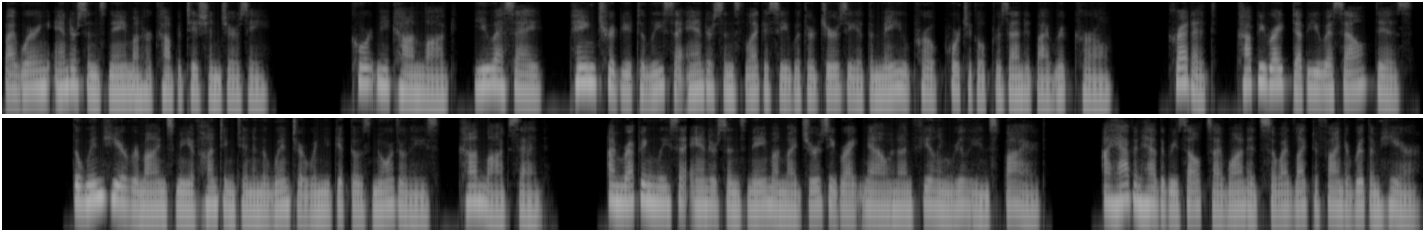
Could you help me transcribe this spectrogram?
by wearing Anderson's name on her competition jersey. Courtney Conlogue, USA, paying tribute to Lisa Anderson's legacy with her jersey at the MEO Pro Portugal presented by Rip Curl. Credit, copyright WSL, Diz. The wind here reminds me of Huntington in the winter when you get those northerlies, Conlogue said. I'm repping Lisa Anderson's name on my jersey right now and I'm feeling really inspired. I haven't had the results I wanted, so I'd like to find a rhythm here.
